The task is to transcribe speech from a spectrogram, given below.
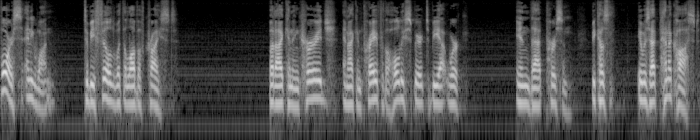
force anyone to be filled with the love of Christ. But I can encourage and I can pray for the Holy Spirit to be at work in that person. Because it was at Pentecost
